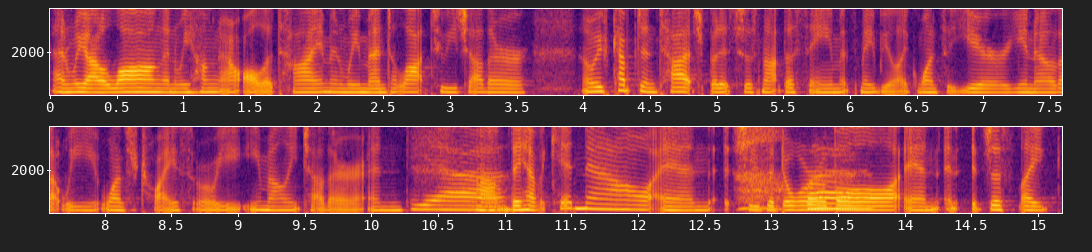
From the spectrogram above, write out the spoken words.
and we got along and we hung out all the time and we meant a lot to each other. And we've kept in touch but it's just not the same. It's maybe like once a year you know that we once or twice where we email each other. And yeah. um, they have a kid now and she's adorable and, and it's just like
